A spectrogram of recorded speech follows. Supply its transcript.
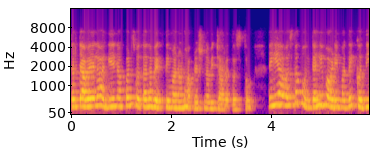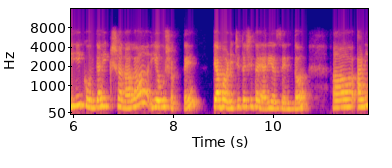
तर त्यावेळेला अगेन आपण स्वतःला व्यक्ती मानून हा प्रश्न विचारत असतो. तर ही अवस्था कोणत्याही बॉडीमध्ये कधीही कोणत्याही क्षणाला येऊ शकते. त्या बॉडीची तशी तयारी असेल तर. आणि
